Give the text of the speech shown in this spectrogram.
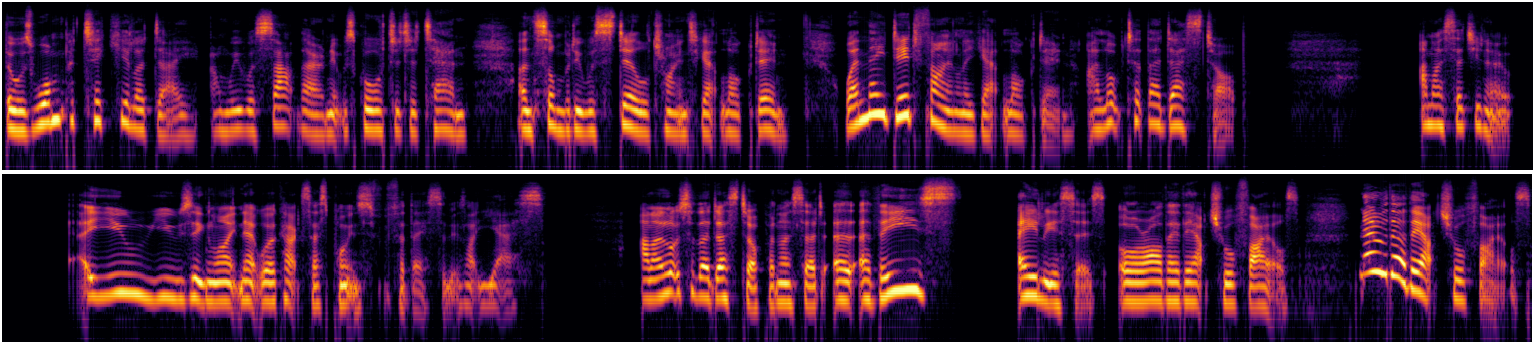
There was one particular day, and we were sat there, and it was quarter to ten, and somebody was still trying to get logged in. When they did finally get logged in, I looked at their desktop, and I said, you know, are you using like network access points for this? And it was like, yes. And I looked at their desktop and I said, are, are these aliases or are they the actual files? No, they're the actual files.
